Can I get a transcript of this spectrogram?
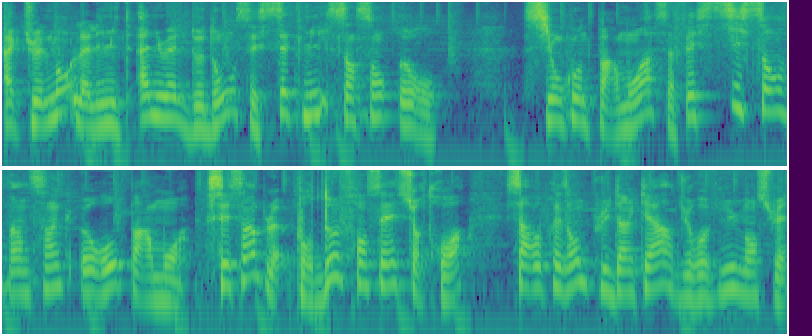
Actuellement, la limite annuelle de dons, c'est 7500 euros. Si on compte par mois, ça fait 625 euros par mois. C'est simple, pour deux Français sur trois, ça représente plus d'un quart du revenu mensuel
